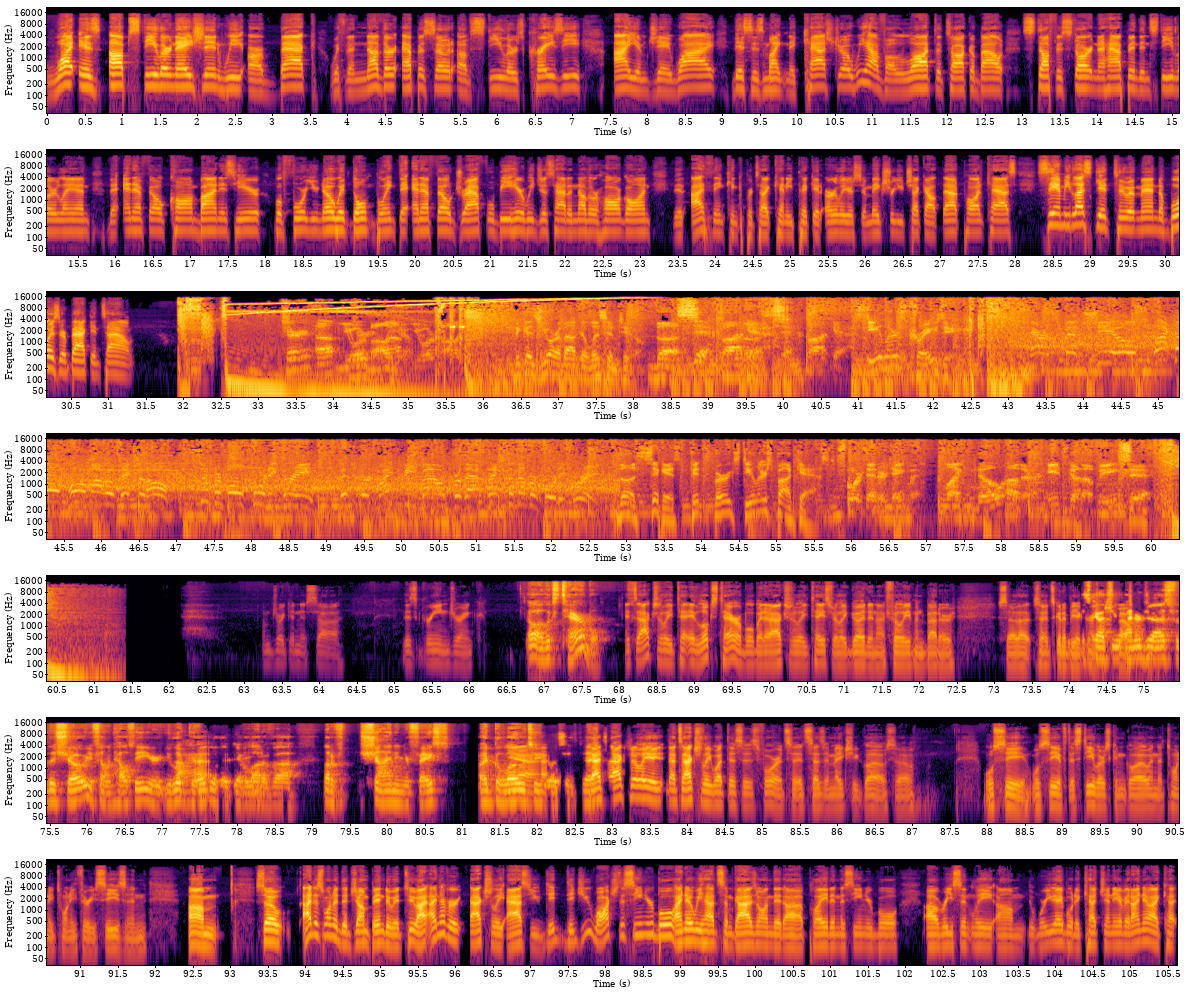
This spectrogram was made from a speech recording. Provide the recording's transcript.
What is up, Steeler Nation? We are back with another episode of Steelers Crazy. I am JY. This is Mike Nicastro. We have a lot to talk about. Stuff is starting to happen in Steeler land. The NFL Combine is here. Before you know it, don't blink. The NFL Draft will be here. We just had another hog on that I think can protect Kenny Pickett earlier. So make sure you check out that podcast. Sammy, let's get to it, man. The boys are back in town. Turn up your volume. Your volume because you're about to listen to the Sick Podcast. Sick Podcast. Steelers Crazy. Harris Smith shields. Flacco Polamalu takes it home. Super Bowl 43. Pittsburgh might be bound for that thanks to number 43. The sickest Pittsburgh Steelers podcast. Sports entertainment like no other. It's gonna be sick. I'm drinking this uh this green drink Oh, it looks terrible. It's actually it looks terrible, but it actually tastes really good, and I feel even better. So that so it's going to be a it's great. got you show. energized for this show. You're feeling healthy. You're, you look uh, good. You have a lot of uh, a lot of shine in your face, a glow yeah, to you. That's actually that's actually what this is for. It's it says it makes you glow. So we'll see. We'll see if the Steelers can glow in the 2023 season. Um, so I just wanted to jump into it too. I, I, never actually asked you did did you watch the Senior Bowl? I know we had some guys on that uh, played in the Senior Bowl uh, recently. Um, were you able to catch any of it? I know I ca-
